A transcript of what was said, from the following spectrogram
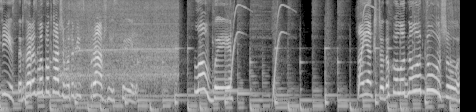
Сістер, зараз ми покажемо тобі справжній стиль. Лови. А як щодо холодного душу?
